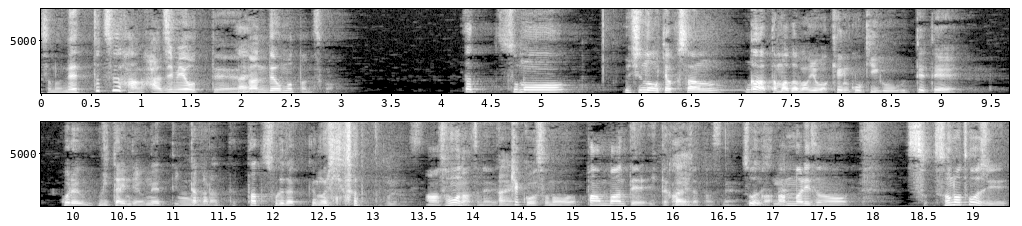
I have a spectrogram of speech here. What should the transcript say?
そのネット通販始めようってはい。なんで思ったんですか、だそのうちのお客さんがたまたま要は健康器具を売っててこれ売りたいんだよねって言ったからって、ただそれだけの理由だったと思います。あそうなんですね、はい。結構そのパンパンっていった感じだったんですね、そうですね。あんまりそのそその当時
